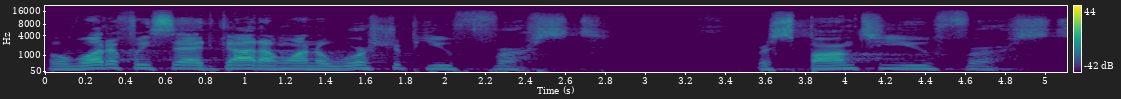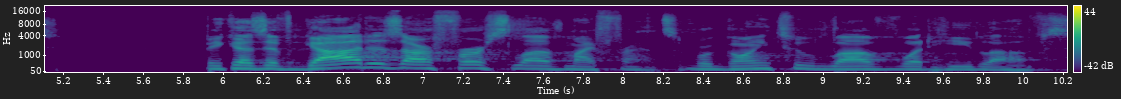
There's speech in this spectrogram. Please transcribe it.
But what if we said, God, I want to worship you first, respond to you first? Because if God is our first love, my friends, we're going to love what He loves.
